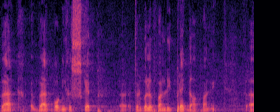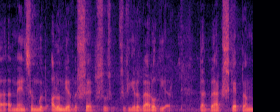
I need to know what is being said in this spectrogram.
werk werk word nie geskep uh, ter wille van die pret daarvan nie. Uh mense moet al hoe meer besef soos soos die hele wêreld deur dat werkskepping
